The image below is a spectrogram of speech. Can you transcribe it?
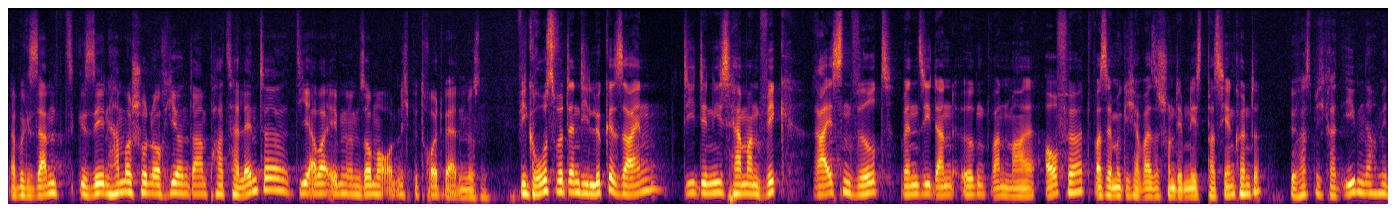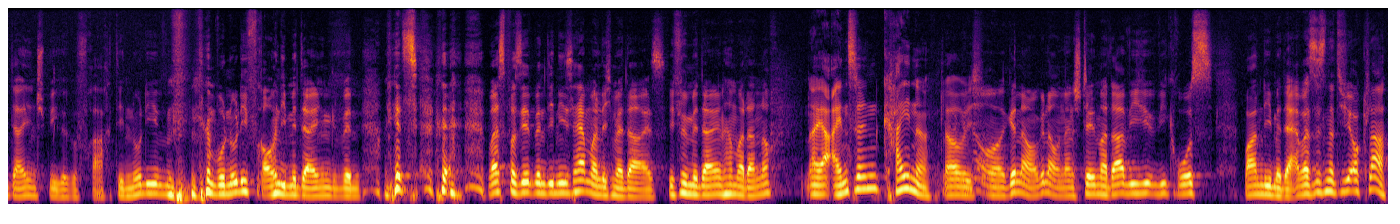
Aber gesamt gesehen haben wir schon auch hier und da ein paar Talente, die aber eben im Sommer ordentlich betreut werden müssen. Wie groß wird denn die Lücke sein, die Denise Hermann-Wick reißen wird, wenn sie dann irgendwann mal aufhört, was ja möglicherweise schon demnächst passieren könnte? Du hast mich gerade eben nach Medaillenspiegel gefragt, die nur die, wo nur die Frauen die Medaillen gewinnen. Und jetzt, was passiert, wenn Denise Hermann nicht mehr da ist? Wie viele Medaillen haben wir dann noch? Naja, einzeln keine, glaube ich. Genau, genau, genau. Und dann stellen wir da, wie, wie groß waren die Medaillen. Aber es ist natürlich auch klar,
